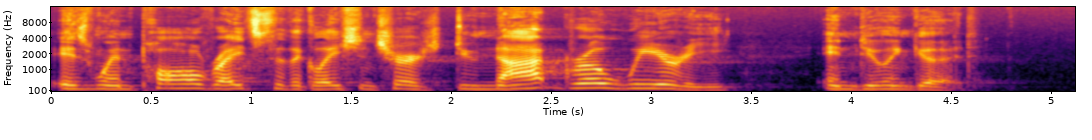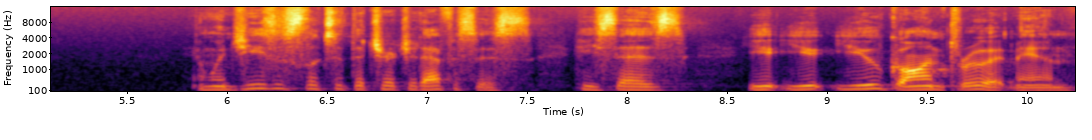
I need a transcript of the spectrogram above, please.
is when Paul writes to the Galatian church, do not grow weary in doing good. And when Jesus looks at the church at Ephesus, he says, you, you, You've gone through it, man.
